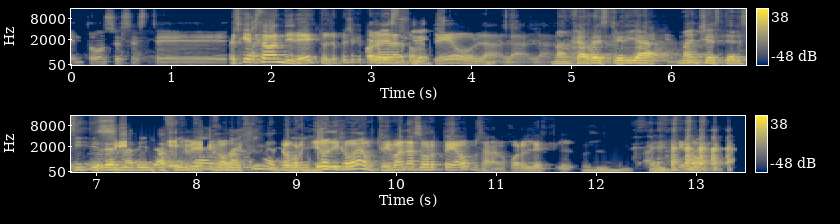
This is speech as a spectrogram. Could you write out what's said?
Entonces, este. Es que ya estaban directos. Yo pensé que todavía era sorteo. La, la, Manjarres quería Manchester City, Real Madrid, la final, imagínate. yo dije, bueno, pues iban a sorteo, pues a lo mejor les,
